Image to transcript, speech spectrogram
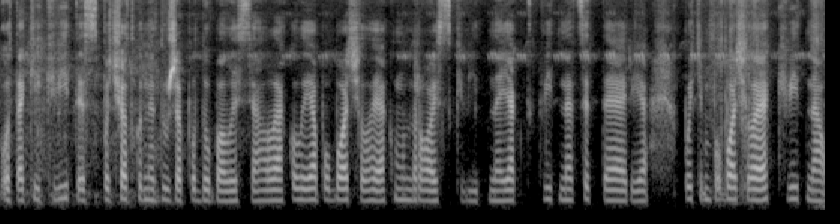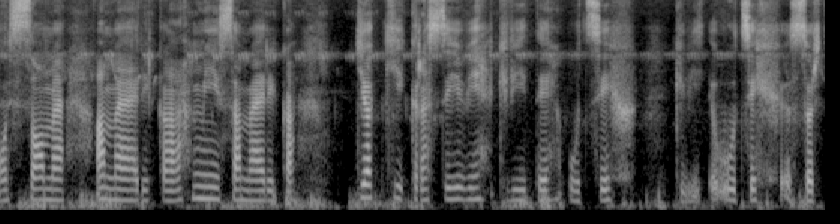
отакі квіти спочатку не дуже подобалися, але коли я побачила, як Мунрайс квітне, як квітне цитерія, потім побачила, як квітне ось саме Америка, Міс Америка. Які красиві квіти у цих, у цих сортів.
